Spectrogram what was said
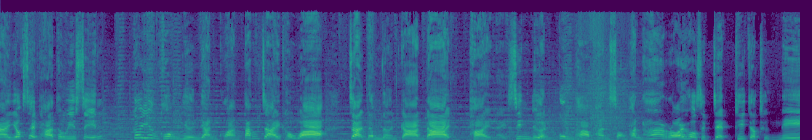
นายกเศรษฐาทวีสินก็ยังคงยืนยันความตั้งใจค่ะว่า จะดำเนินการได้ภายในสิ้นเดือนกุมภาพันธ์ 2567 ที่จะถึงนี้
